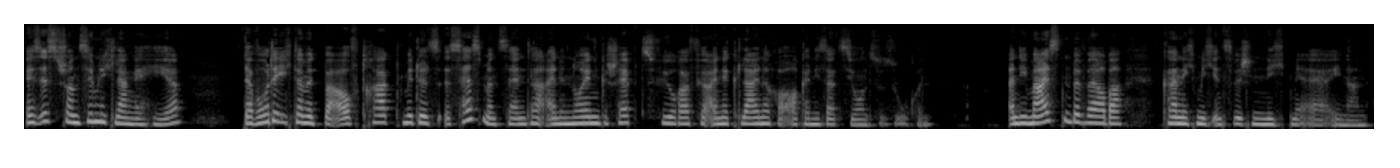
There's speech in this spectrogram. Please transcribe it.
Es ist schon ziemlich lange her, da wurde ich damit beauftragt, mittels Assessment Center einen neuen Geschäftsführer für eine kleinere Organisation zu suchen. An die meisten Bewerber kann ich mich inzwischen nicht mehr erinnern,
